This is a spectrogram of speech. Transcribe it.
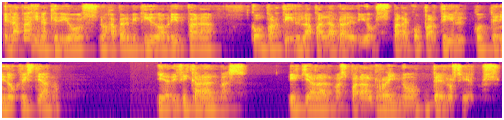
Es la página que Dios nos ha permitido abrir para compartir la palabra de Dios, para compartir contenido cristiano y edificar almas y guiar almas para el reino de los cielos.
